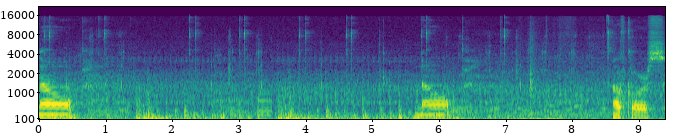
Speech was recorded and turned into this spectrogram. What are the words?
No. No. Of course.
